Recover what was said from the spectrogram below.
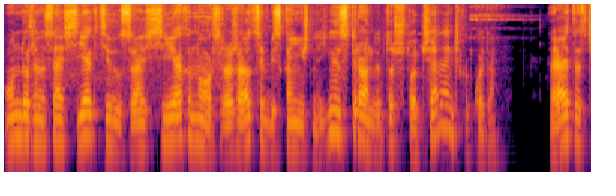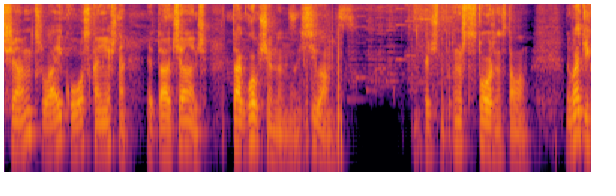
Он должен со всех сил, со всех ног сражаться бесконечно. Единственное странно, это что, челлендж какой-то? Нравится челлендж, лайк, ос, конечно. Это челлендж. Так, в общем, ну, сила. Конечно, потому что сложно стало. Давайте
